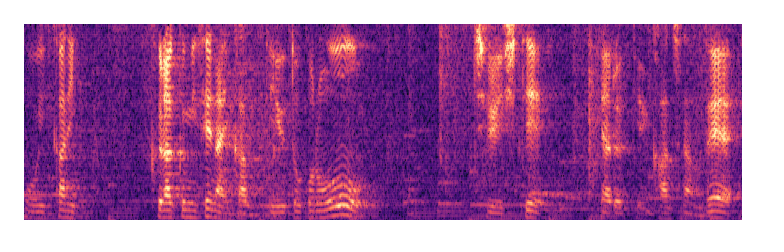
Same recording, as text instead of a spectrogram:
こういかに暗く見せないかっていうところを注意してやるっていう感じなので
